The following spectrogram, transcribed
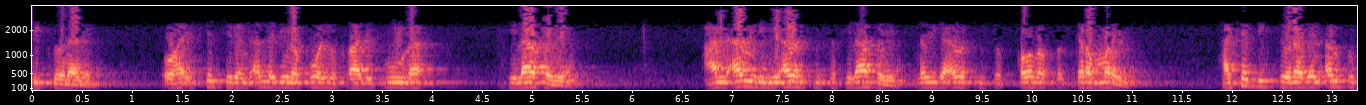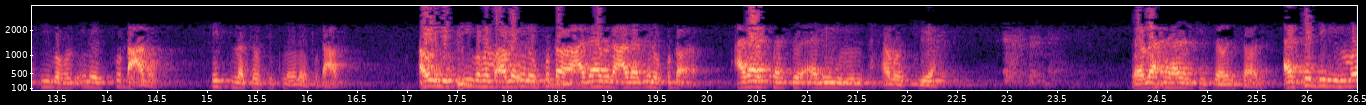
digtoonaadeen oo ha iska jireen aladiina kuwa yukhaalifuuna khilaafaya can amrihi amarkiisa khilaafaya nabiga amarkiisa qolada garab maraya ha ka digtoonaadeen an tusiibahum inay ku dhacdo fitnatun fitna inay ku dhacdo aw yusiibahum ama inuu ku dhaco cadaabun cadaab inuu ku dhaco cadaabkaasoo aliimin xanuujiya hadalkiisa wali ma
